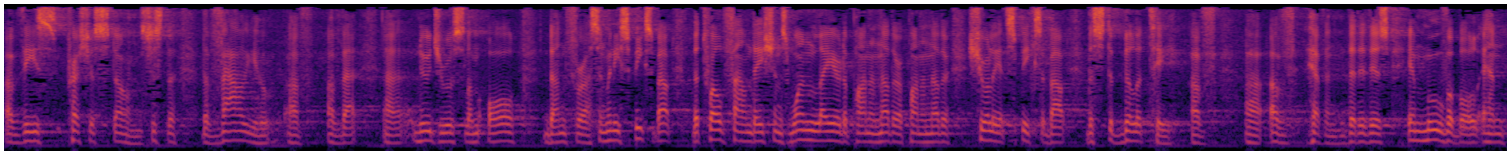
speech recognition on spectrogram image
of these precious stones, just the, the value of, of that uh, New Jerusalem, all done for us. And when he speaks about the 12 foundations, one layered upon another, upon another, surely it speaks about the stability of. Uh, of heaven, that it is immovable and,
